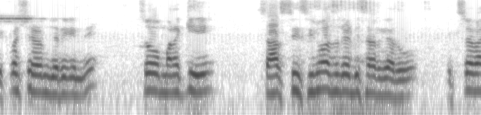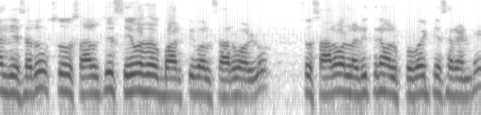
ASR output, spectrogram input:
రిక్వెస్ట్ చేయడం జరిగింది. సో మనకి సార్ శ్రీ శ్రీనివాస రెడ్డి సార్ గారు ఎక్స్రే వ్యాన్ చేశారు. సో సార్ వచ్చి సేవా భారతి వాళ్ళు సార్ వాళ్ళు. సో సార్ వాళ్ళు అడిగితేనే వాళ్ళు ప్రొవైడ్ చేశారండి.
